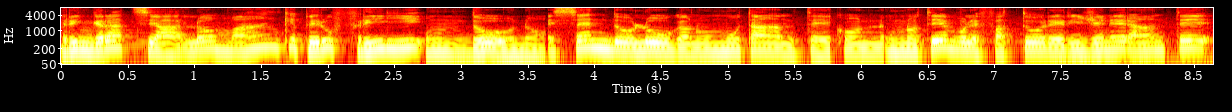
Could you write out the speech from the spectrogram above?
ringraziarlo, ma anche per offrirgli un dono. Essendo Logan un mutante con un notevole fattore rigenerante,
